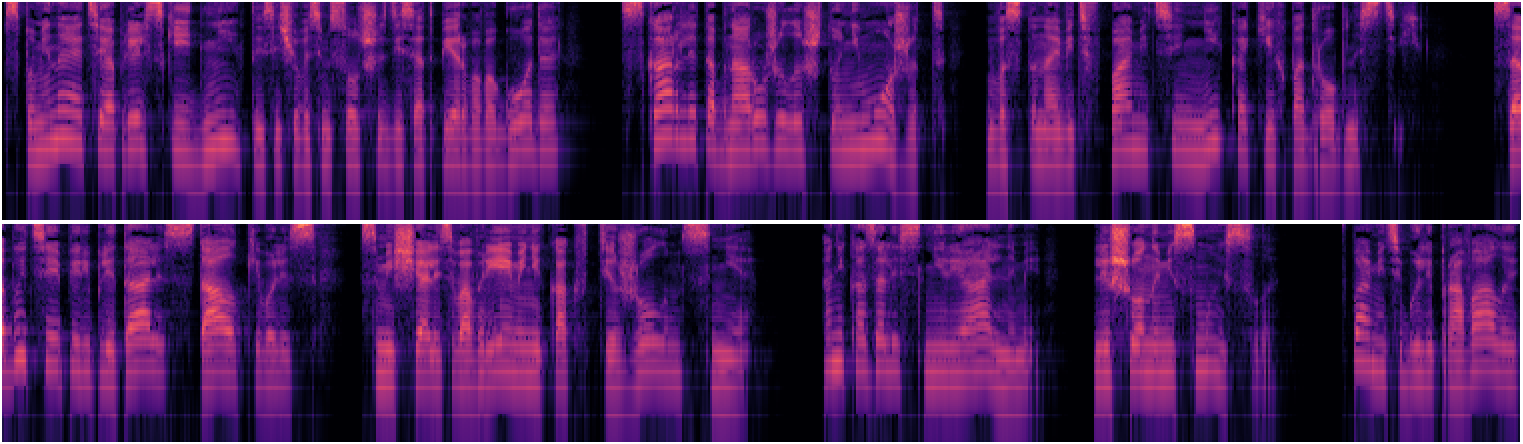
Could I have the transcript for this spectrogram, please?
вспоминая те апрельские дни 1861 года, Скарлетт обнаружила, что не может восстановить в памяти никаких подробностей. События переплетались, сталкивались, смещались во времени, как в тяжелом сне. Они казались нереальными, лишенными смысла. В памяти были провалы,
